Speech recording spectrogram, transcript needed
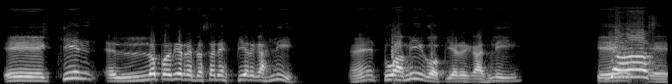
Eh, ¿Quién eh, lo podría reemplazar es Pierre Gasly? Tu amigo Pierre Gasly, que,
